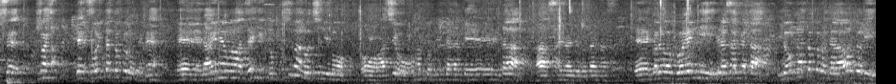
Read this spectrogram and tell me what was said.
してきました。でそういったところでね、えー、来年はぜひ徳島の地にも足をお運びいただけたら幸いでございます。えー、これをご縁に皆さん方いろんなところで阿波踊り、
